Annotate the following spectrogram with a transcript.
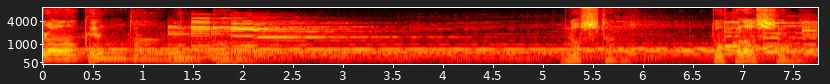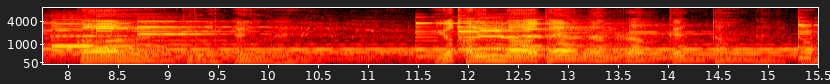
rakentaneet on. Nostan tuhkalassin kaikille heille, jotka linnaa täällä rakentaneet on.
